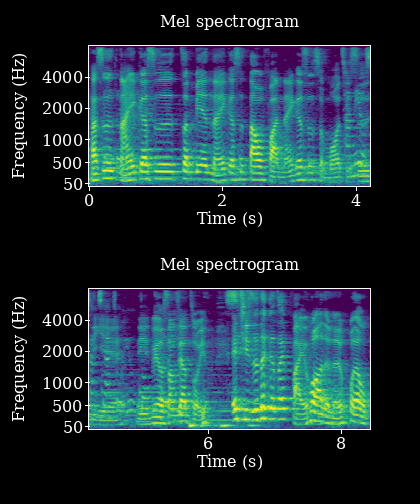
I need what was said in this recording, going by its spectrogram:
它是哪一个是正面，哪一个是倒反，哪一个是什么？其实你你没有上下左右。是哎，其实那个在摆画的人或者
